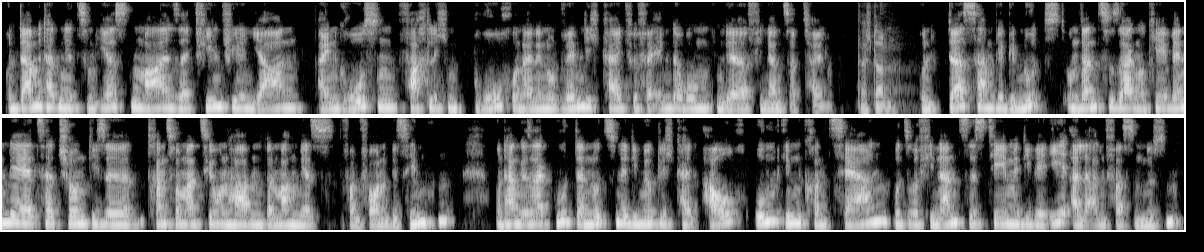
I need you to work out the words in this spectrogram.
Und damit hatten wir zum ersten Mal seit vielen, vielen Jahren einen großen fachlichen Bruch und eine Notwendigkeit für Veränderungen in der Finanzabteilung. Verstanden. Und das haben wir genutzt, um dann zu sagen, okay, wenn wir jetzt halt schon diese Transformation haben, dann machen wir es von vorne bis hinten und haben gesagt, gut, dann nutzen wir die Möglichkeit auch, um im Konzern unsere Finanzsysteme, die wir eh alle anfassen müssen,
